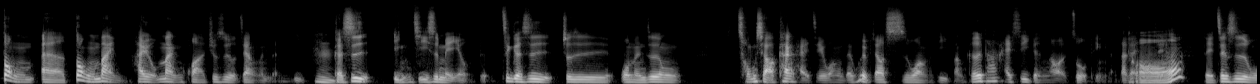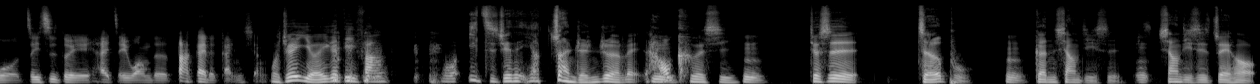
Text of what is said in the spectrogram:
动呃动漫还有漫画就是有这样的能力。可是影集是没有的。这个是就是我们这种。从小看《海贼王》的会比较失望的地方，可是它还是一个很好的作品了。大概。哦，对，这是我这一次对《海贼王》的大概的感想。我觉得有一个地方，我一直觉得要赚人热泪，好可惜。嗯，就是泽普，嗯，跟香吉士，嗯，香吉士最后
